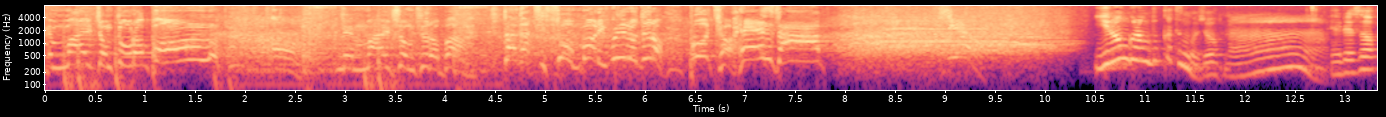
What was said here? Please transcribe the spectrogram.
내말좀 들어봐 어, 내 말 좀 들어봐 다 같이 손머리 위로 들어 Put your hands up. 이런 거랑 똑같은 거죠. 아. 예, 그래서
